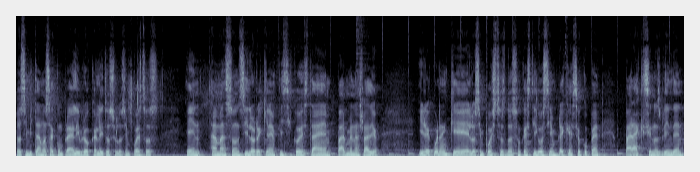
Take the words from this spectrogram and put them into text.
Los invitamos a comprar el libro Carlitos sobre los impuestos en Amazon si lo requieren físico está en Parmenas Radio. Y recuerden que los impuestos no son castigos siempre que se ocupen para que se nos brinden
